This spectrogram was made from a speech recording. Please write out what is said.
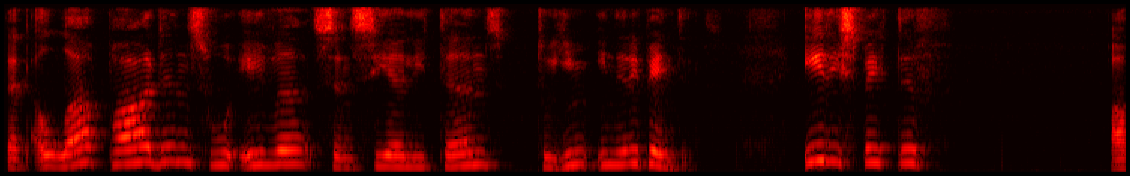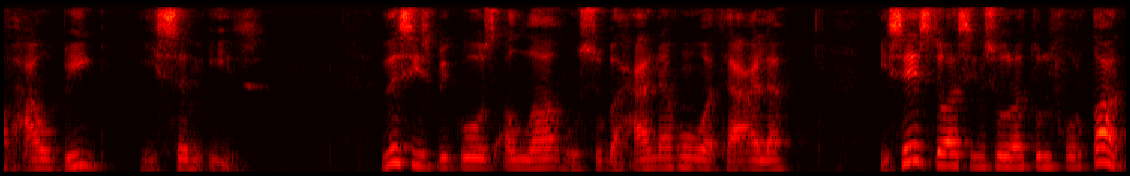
that Allah pardons whoever sincerely turns to Him in repentance, irrespective of how big his sin is. This is because Allah subhanahu wa ta'ala, He says to us in Surah Al-Furqan,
